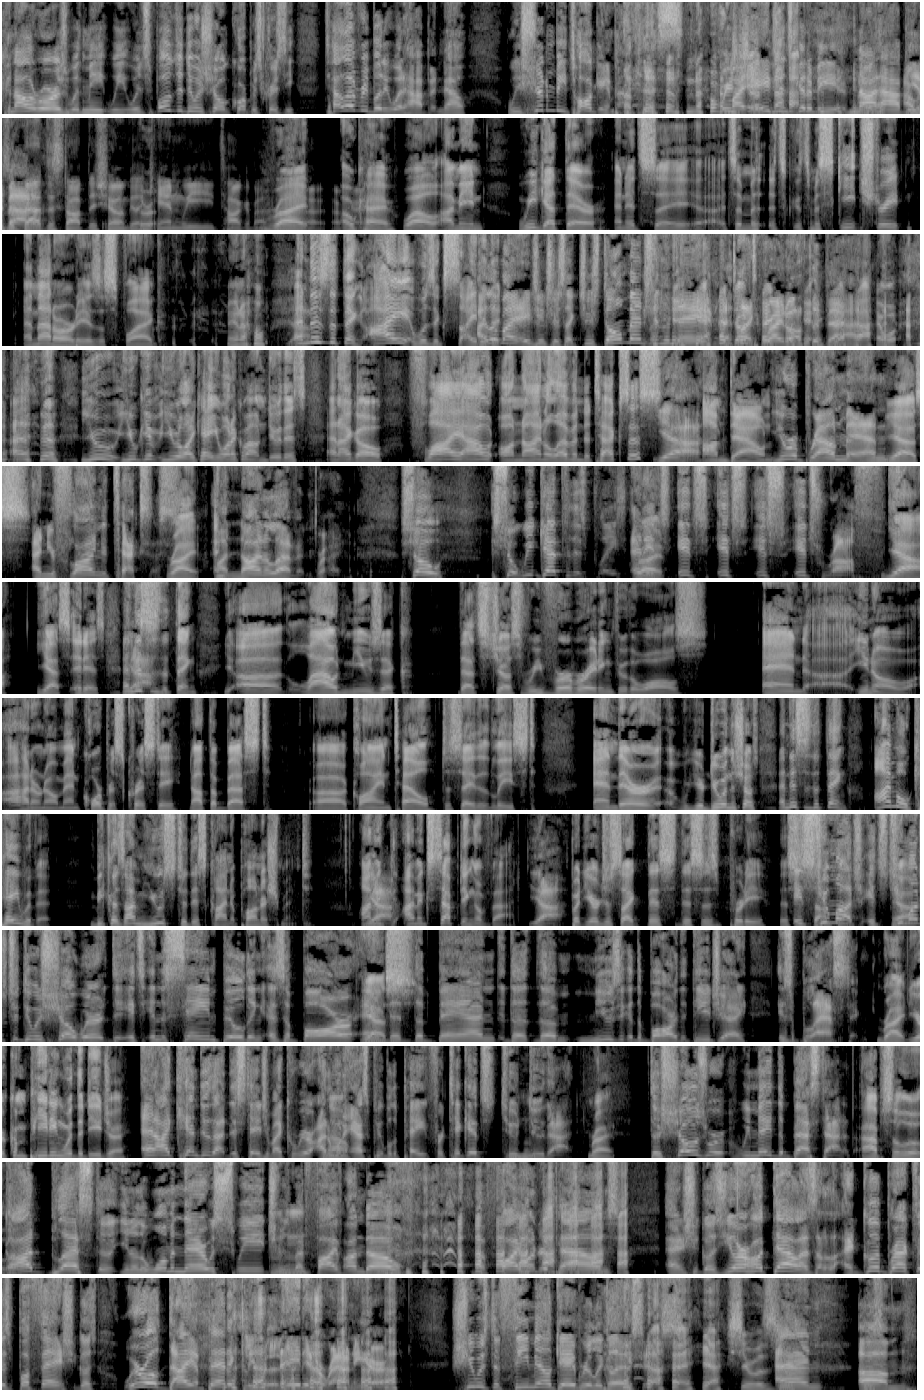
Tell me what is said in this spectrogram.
Canal Aurora is with me. We were supposed to do a show in Corpus Christi. Tell everybody what happened. Now, we shouldn't be talking about this. No, we My agent's going to be not happy I was about, about to stop the show and be like, "Can we talk about this?" Right. Uh, okay. Well, I mean, we get there and it's a uh, it's a it's it's Mesquite Street, and that already is a flag. You know, and this is the thing. I was excited. I that, love my agent just like, just don't mention the name. Yeah, don't like right off the bat. Yeah. And then you you give you were like, hey, you want to come out and do this? And I go, fly out on 9-11 to Texas. Yeah. I'm down. You're a brown man. yes. And you're flying to Texas. Right. on 9/11. Right. So so we get to this place and Right. it's it's it's it's it's rough. Yeah. Yes, it is. And this is the thing. Uh loud music that's just reverberating through the walls. And uh, you know, I don't know, man. Corpus Christi, not the best uh clientele to say the least. And they're you're doing the shows. And this is the thing. I'm okay with it because I'm used to this kind of punishment. I'm Yeah. I'm accepting of that. Yeah. But you're just like this this is pretty this is It's too much. It's too Yeah. much to do a show where it's in the same building as a bar, and Yes. the, the band, the the music at the bar, the DJ is blasting. Right. You're competing with the DJ. And I can't do that at this stage of my career. I don't No. Want to ask people to pay for tickets to mm-hmm. do that. Right. The shows were we made the best out of them. Absolutely. God bless the you know the woman there was sweet. She was Mm-hmm. about five hundo, about five hundred pounds, and she goes, "Your hotel has a, a good breakfast buffet." She goes, "We're all diabetically related around here." She was the female Gabriel Iglesias, yeah, she was. and um,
